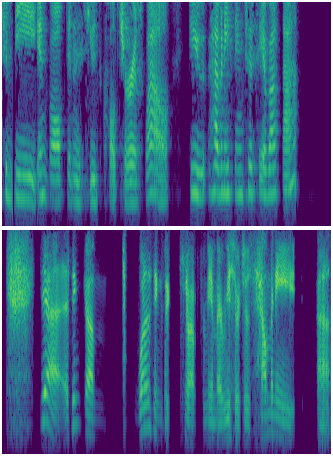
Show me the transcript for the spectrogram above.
to be involved in this youth culture as well. Do you have anything to say about that? Yeah, I think um, one of the things that came up for me in my research is how many um,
